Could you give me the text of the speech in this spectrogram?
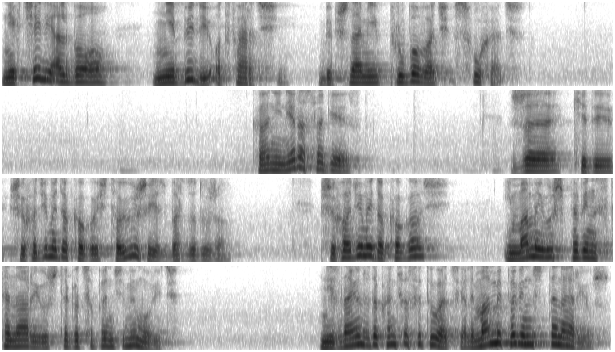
Nie chcieli albo nie byli otwarci, by przynajmniej próbować słuchać. Kochani, nieraz tak jest, że kiedy przychodzimy do kogoś, to już jest bardzo dużo. Przychodzimy do kogoś i mamy już pewien scenariusz tego, co będziemy mówić nie znając do końca sytuacji, ale mamy pewien scenariusz.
